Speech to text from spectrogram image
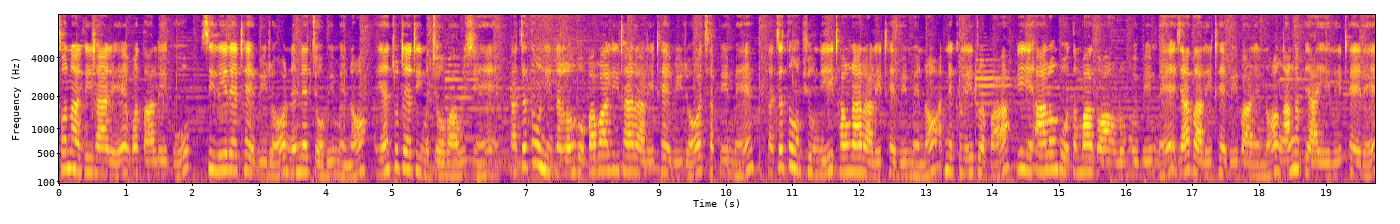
စောနာလှီးထားတဲ့ဝက်သားလေးကိုစီလေးနဲ့ထည့်ပြီးတော့နည်းနည်းကြော်ပေးမယ်နော်။အရန်ကျွတ်တဲ့အထိမကြော်ပါဘူးရှင်။ဒါကျက်သွန်နီနှလုံးကိုပါပါလှီးထားတာလေးထည့်ပြီးတော့ချက်ပေးမယ်။ဒါကျက်သွန်ဖြူနီထောင်းထားတာလေးထည့်ပေးမယ်နော်။အနှစ်ကလေးအတွက်ပါ။ပြီးရင်အားလုံးကိုသမသွားအောင်လို့မှွေပေးမယ်။အရသာလေးထည့်ပေးပါတယ်နော်။ငါးငပြာရည်လေးထည့်တယ်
